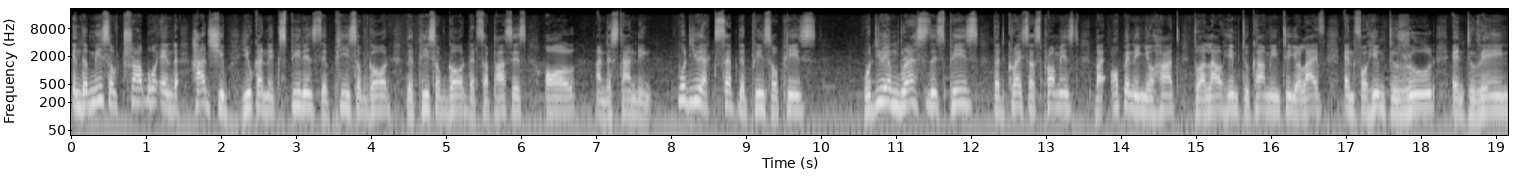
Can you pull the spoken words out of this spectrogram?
In the midst of trouble and hardship, you can experience the peace of God, the peace of God that surpasses all understanding. Would you accept the Prince of Peace? Would you embrace this peace that Christ has promised by opening your heart to allow Him to come into your life and for Him to rule and to reign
